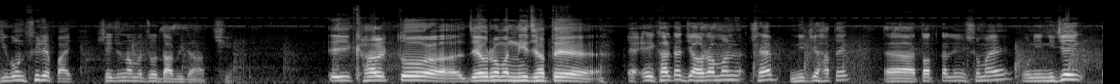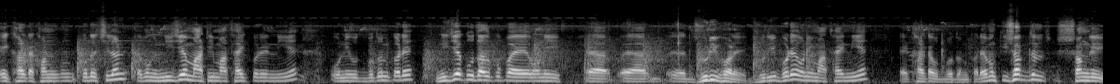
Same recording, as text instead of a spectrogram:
জীবন ফিরে পায় সেই জন্য আমরা জোর দাবি জানাচ্ছি। এই খাল তো জিয়াউর রহমান নিজ হাতে এই খালটা জিয়াউর রহমান সাহেব নিজে হাতে তৎকালীন সময়ে উনি নিজেই এই খালটা খনন করেছিলেন এবং নিজে মাটি মাথায় করে নিয়ে উনি উদ্বোধন করে নিজে কোদাল কোপায় উনি ঝুড়ি ভরে ঝুড়ি ভরে উনি মাথায় নিয়ে এই খালটা উদ্বোধন করে এবং কৃষকদের সঙ্গেই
